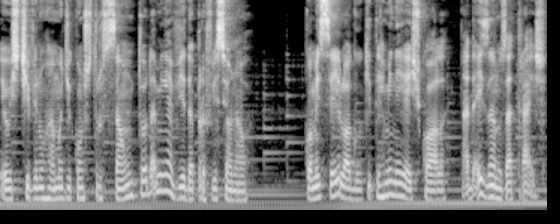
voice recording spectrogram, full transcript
Eu estive no ramo de construção toda a minha vida profissional. Comecei logo que terminei a escola, há 10 anos atrás,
